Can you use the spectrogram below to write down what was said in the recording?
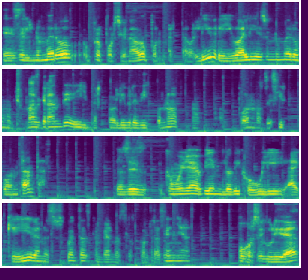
es el número proporcionado por Mercado Libre. Igual y es un número mucho más grande y Mercado Libre dijo, no, no, podemos decir con tantas. Entonces, como ya bien lo dijo Uli, hay que ir a nuestras cuentas, cambiar nuestras contraseñas, por seguridad,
